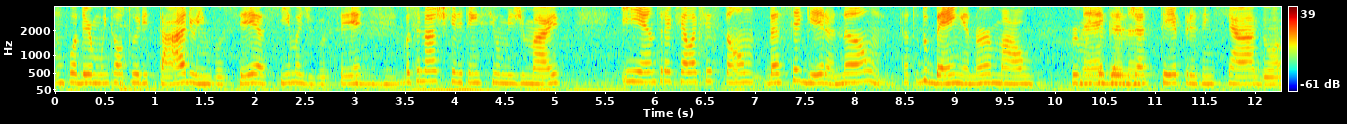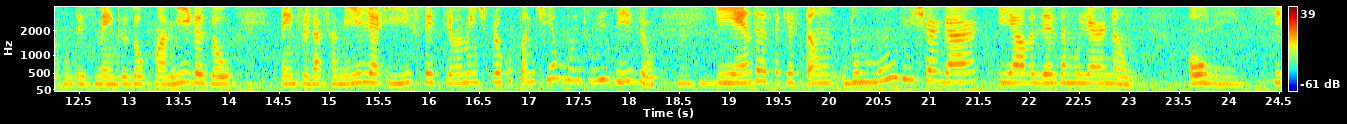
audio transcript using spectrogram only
um poder muito autoritário em você, acima de você? Uhum. Você não acha que ele tem ciúmes demais? E entra aquela questão da cegueira. Não, tá tudo bem, é normal. Por Mega, muitas vezes né? já ter presenciado acontecimentos ou com amigas ou dentro da família, e isso é extremamente preocupante e é muito visível. Uhum. E entra essa questão do mundo enxergar e às vezes a mulher não ou Sim. se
